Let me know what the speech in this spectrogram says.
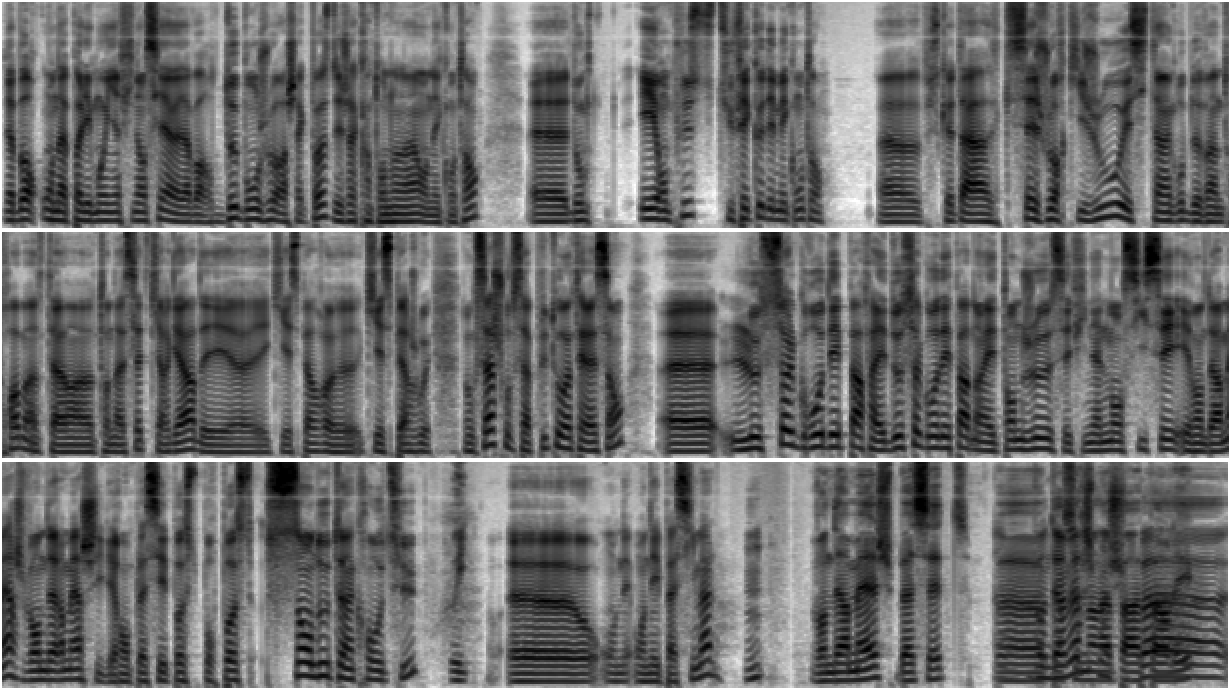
D'abord, on n'a pas les moyens financiers d'avoir deux bons joueurs à chaque poste. Déjà, quand on en a un, on est content. Euh, donc, et en plus, tu fais que des mécontents. Euh, puisque tu as 16 joueurs qui jouent et si tu as un groupe de 23, ben, t'as- t'en as 7 qui regardent et, euh, et qui, espèrent, euh, qui espèrent jouer. Donc ça, je trouve ça plutôt intéressant. Euh, le seul gros départ, enfin les deux seuls gros départs dans les temps de jeu, c'est finalement Cissé et Vandermerch. Vandermerch, il est remplacé poste pour poste, sans doute un cran au-dessus. Oui. Euh, on n'est on est pas si mal. Vandermesh, Bassett, pas, Van der personne Merch, n'en moi, a je suis pas parlé. pas-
